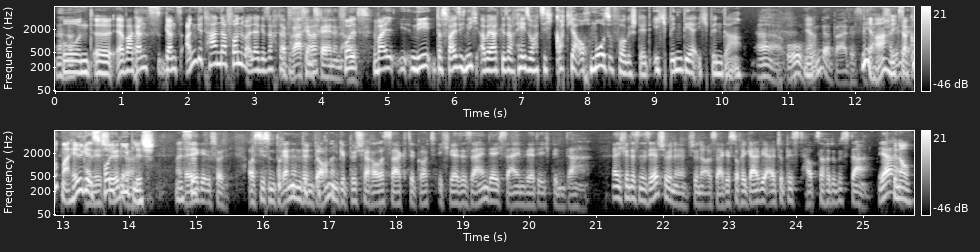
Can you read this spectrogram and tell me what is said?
Aha. und äh, er war ganz ganz angetan davon, weil er gesagt hat, er brach in ja Tränen voll, aus. weil nee, das weiß ich nicht, aber er hat gesagt, hey, so hat sich Gott ja auch Mose vorgestellt. Ich bin der, ich bin da. Ah, oh, ja. wunderbar. Das ja, habe ich gesagt, guck mal, Helge ist voll schöne, biblisch. Helge du? ist voll. Aus diesem brennenden Dornengebüsch heraus sagte Gott, ich werde sein, der ich sein werde, ich bin da. Ja, ich finde das eine sehr schöne, schöne Aussage. Ist doch egal, wie alt du bist, Hauptsache du bist da. Ja. Genau.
